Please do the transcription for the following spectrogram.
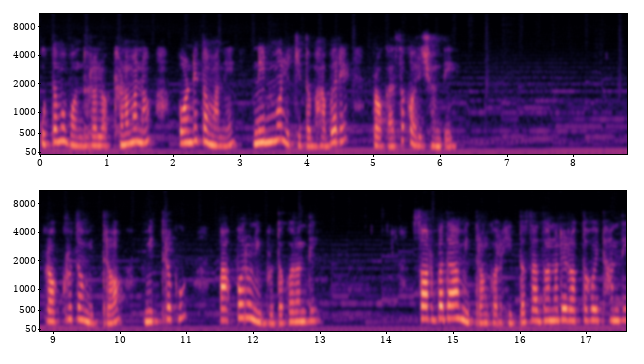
ଉତ୍ତମ ବନ୍ଧୁର ଲକ୍ଷଣମାନ ପଣ୍ଡିତମାନେ ନିମ୍ନଲିଖିତ ଭାବରେ ପ୍ରକାଶ କରିଛନ୍ତି। ପ୍ରକୃତ ମିତ୍ର ମିତ୍ରକୁ ପାପରୁ ନିବୃତ୍ତ କରନ୍ତି। ସର୍ବଦା ମିତ୍ରଙ୍କର ହିତ ସାଧନରେ ରତ ହୋଇଥାନ୍ତି।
